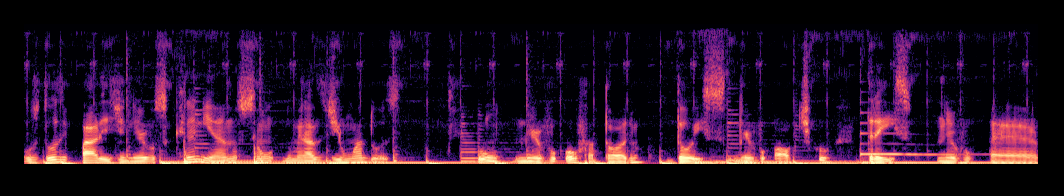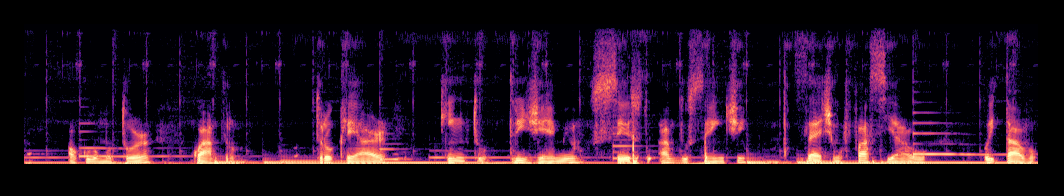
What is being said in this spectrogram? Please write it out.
Os 12 pares de nervos cranianos são numerados de 1 a 12. 1. Nervo olfatório. 2. Nervo óptico. 3. Nervo é, oculomotor. 4. Troclear. 5. Trigêmeo. 6. Abducente sétimo facial, oitavo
